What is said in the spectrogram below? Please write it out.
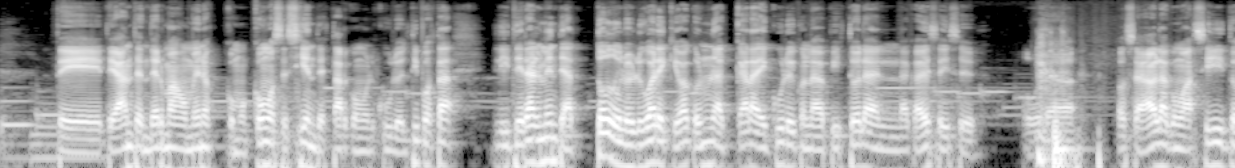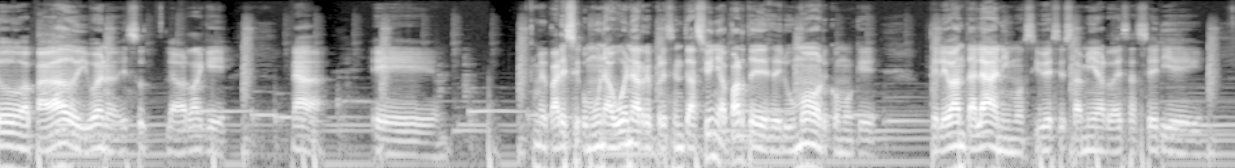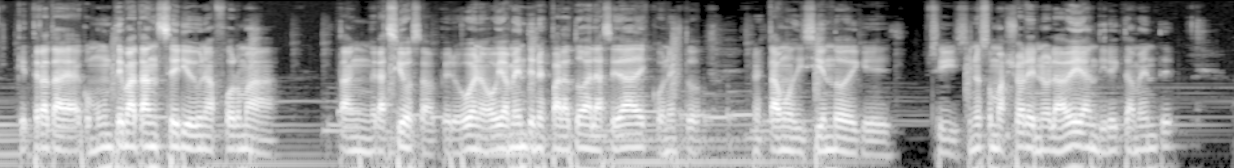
te, te, da a entender más o menos como cómo se siente estar como el culo. El tipo está literalmente a todos los lugares que va con una cara de culo y con la pistola en la cabeza y dice, hola. O sea, habla como así, todo apagado y bueno, eso la verdad que nada. Eh, me parece como una buena representación y aparte desde el humor, como que te levanta el ánimo si ves esa mierda, esa serie que trata como un tema tan serio de una forma tan graciosa. Pero bueno, obviamente no es para todas las edades, con esto no estamos diciendo de que si, si no son mayores no la vean directamente.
